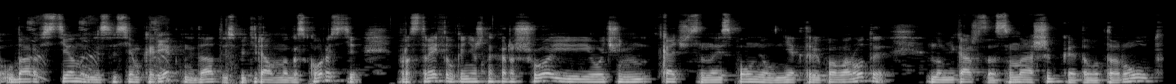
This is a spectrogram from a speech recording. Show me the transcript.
удара в стену не совсем корректный, да, то есть потерял много скорости. Прострейфил, конечно, хорошо и очень качественно исполнил некоторые повороты, но мне кажется, основная ошибка это вот роуд,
